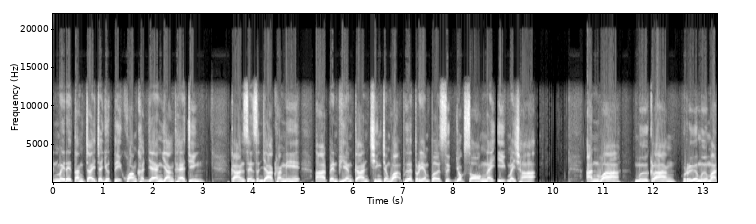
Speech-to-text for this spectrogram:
รไม่ได้ตั้งใจจะยุติความขัดแย้งอย่างแท้จริง การเซ็นสัญญาครั้งนี้ อาจเป็นเพียงการชิงจังหวะเพื่อเตรียมเปิดศึกยกสองในอีกไม่ช้า อันวา มือกลาง หรือมือมัด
